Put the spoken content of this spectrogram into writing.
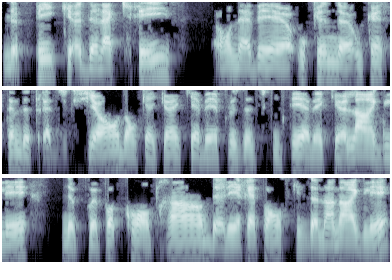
le pic de la crise. On n'avait aucune, aucun système de traduction. Donc, quelqu'un qui avait plus de difficultés avec euh, l'anglais ne pouvait pas comprendre les réponses qui se donnaient en anglais.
